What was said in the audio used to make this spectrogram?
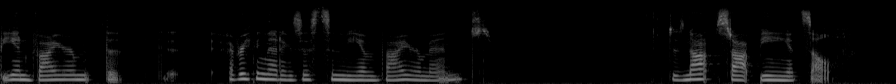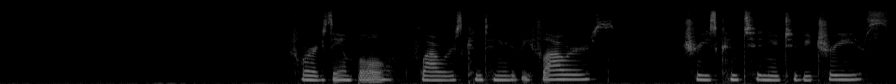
the environment, the, the, everything that exists in the environment does not stop being itself. For example, Flowers continue to be flowers, trees continue to be trees.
